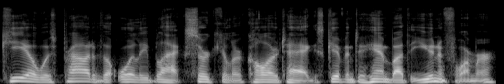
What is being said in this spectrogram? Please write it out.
Keo was proud of the oily black circular collar tags given to him by the uniformer.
